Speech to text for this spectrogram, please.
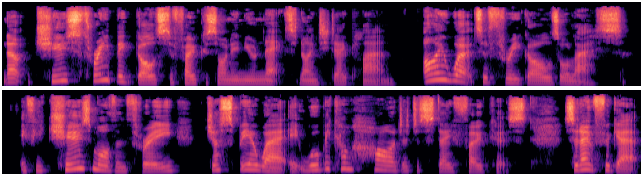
Now, choose three big goals to focus on in your next 90 day plan. I work to three goals or less. If you choose more than three, just be aware it will become harder to stay focused. So don't forget,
